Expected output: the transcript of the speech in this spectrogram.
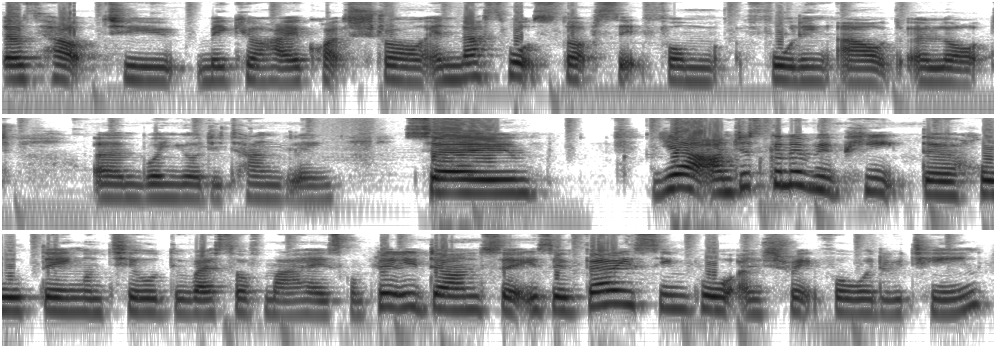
does help to make your hair quite strong and that's what stops it from falling out a lot um, when you're detangling. So yeah i'm just going to repeat the whole thing until the rest of my hair is completely done. So it's a very simple and straightforward routine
